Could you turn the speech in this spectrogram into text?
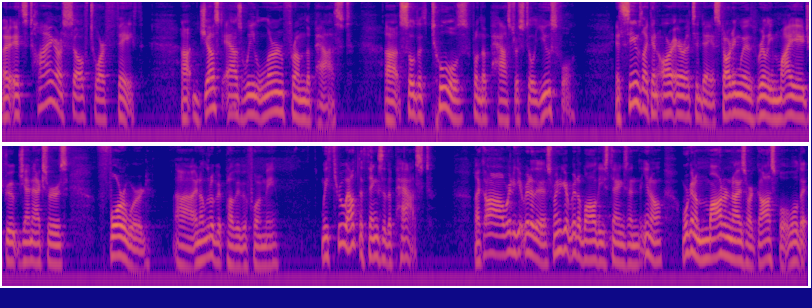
right? It's tying ourselves to our faith, uh, just as we learn from the past. Uh, so the tools from the past are still useful. It seems like in our era today, starting with really my age group, Gen Xers, forward, uh, and a little bit probably before me, we threw out the things of the past. Like, oh, we're going to get rid of this. We're going to get rid of all these things. And, you know, we're going to modernize our gospel. Well, the,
